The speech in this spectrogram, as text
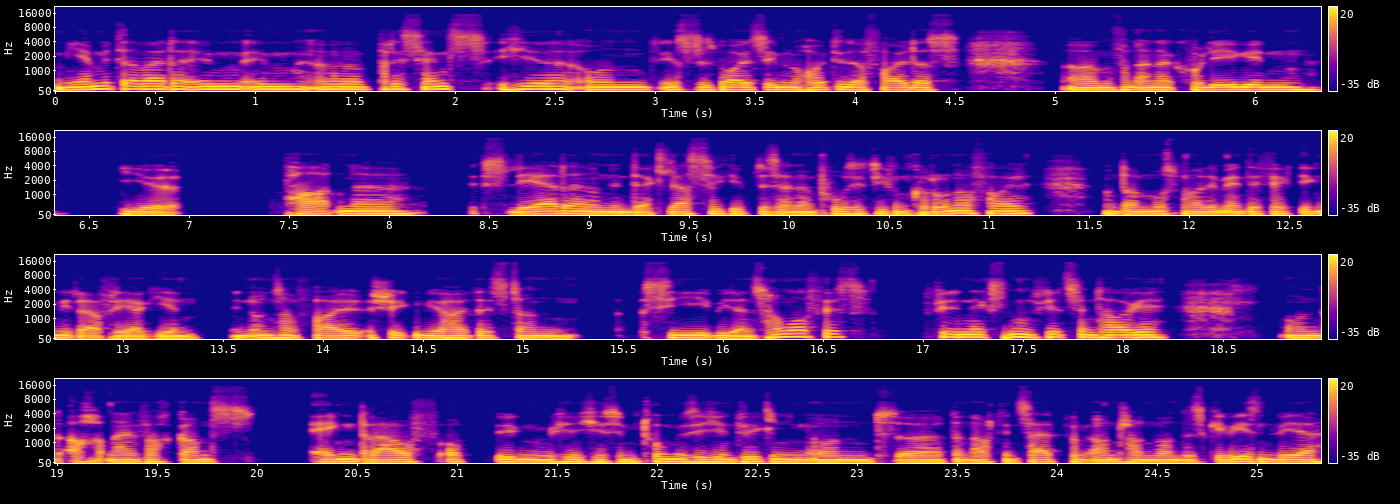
mehr Mitarbeiter im, im äh, Präsenz hier und es war jetzt eben heute der Fall, dass ähm, von einer Kollegin ihr Partner ist Lehrer und in der Klasse gibt es einen positiven Corona-Fall und dann muss man halt im Endeffekt irgendwie darauf reagieren. In unserem Fall schicken wir heute jetzt dann sie wieder ins Homeoffice für die nächsten 14 Tage und achten einfach ganz eng drauf, ob irgendwelche Symptome sich entwickeln und äh, dann auch den Zeitpunkt anschauen, wann das gewesen wäre,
